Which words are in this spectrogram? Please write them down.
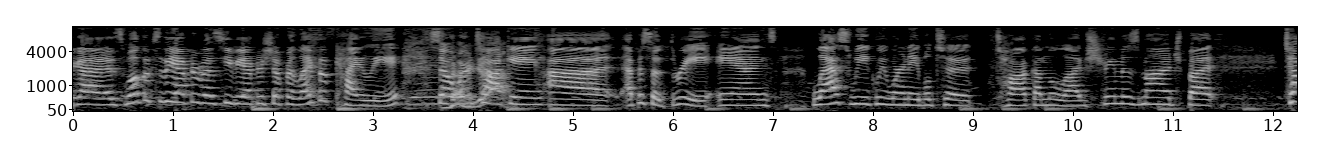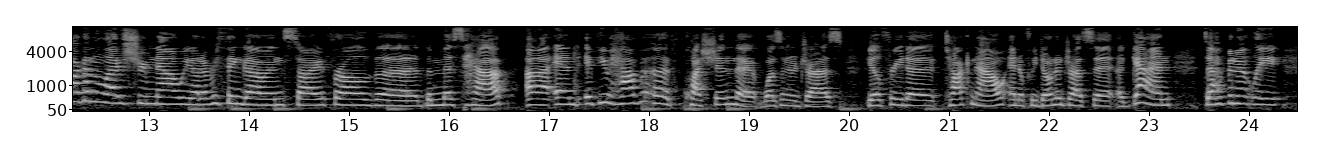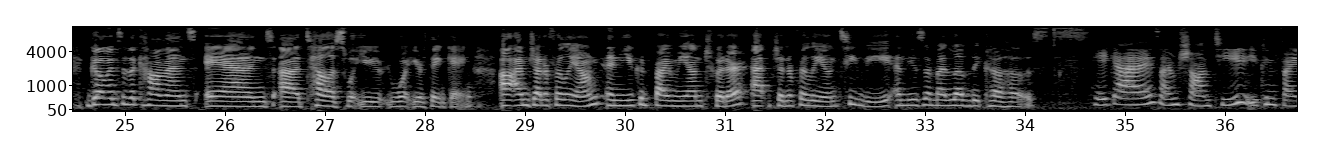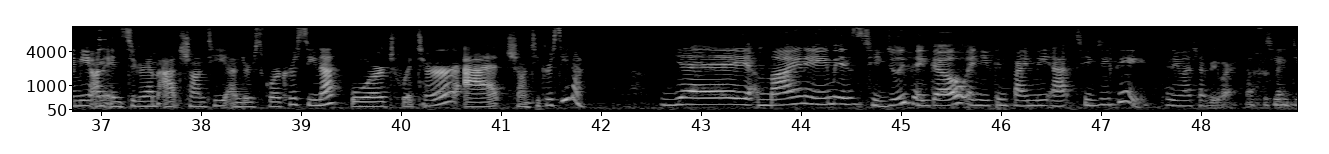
Guys, welcome to the AfterBuzz TV After Show for Life of Kylie. So we're talking uh, episode three, and last week we weren't able to talk on the live stream as much, but talk on the live stream now. We got everything going. Sorry for all the the mishap. Uh, and if you have a question that wasn't addressed, feel free to talk now. And if we don't address it again, definitely go into the comments and uh, tell us what you what you're thinking. Uh, I'm Jennifer Leone, and you can find me on Twitter at Jennifer Leone TV. And these are my lovely co-hosts. Hey guys, I'm Shanti. You can find me on Instagram at Shanti underscore Christina or Twitter at Shanti Christina. Yay! My name is Teague Julie Pinko, and you can find me at Teague DP pretty much everywhere. That's the.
